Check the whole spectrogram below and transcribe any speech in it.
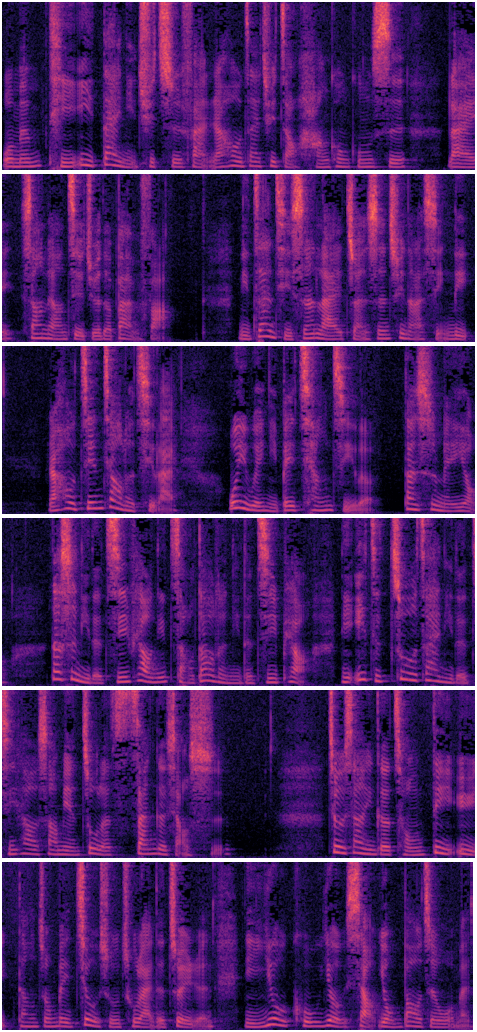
我们提议带你去吃饭，然后再去找航空公司来商量解决的办法。你站起身来，转身去拿行李，然后尖叫了起来。我以为你被枪击了。但是没有，那是你的机票，你找到了你的机票，你一直坐在你的机票上面坐了三个小时，就像一个从地狱当中被救赎出来的罪人，你又哭又笑，拥抱着我们，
